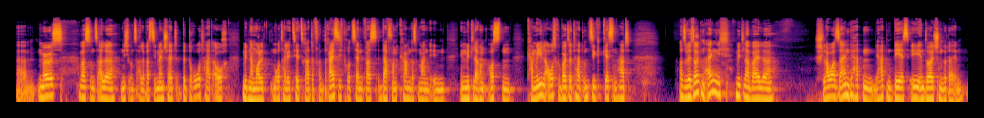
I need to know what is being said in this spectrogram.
ähm, MERS, was uns alle, nicht uns alle, was die Menschheit bedroht hat, auch mit einer Mortalitätsrate von 30 Prozent, was davon kam, dass man in, im Mittleren Osten Kamele ausgebeutet hat und sie gegessen hat. Also wir sollten eigentlich mittlerweile schlauer sein. Wir hatten, wir hatten BSE in Deutschland oder in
